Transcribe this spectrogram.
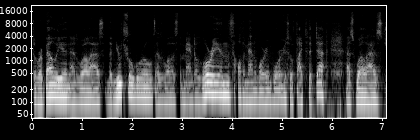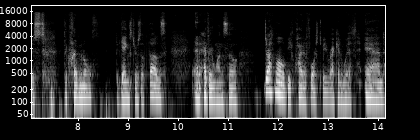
the rebellion, as well as the neutral worlds, as well as the Mandalorians, all the Mandalorian warriors who fight to the death, as well as just the criminals, the gangsters, the thugs, and everyone. So Darth Maul will be quite a force to be reckoned with, and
